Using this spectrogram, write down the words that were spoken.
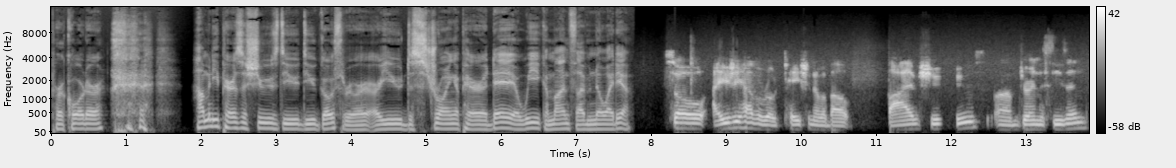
per quarter. How many pairs of shoes do you do you go through? Or are you destroying a pair a day a week a month? I have no idea. So I usually have a rotation of about five shoes um, during the season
